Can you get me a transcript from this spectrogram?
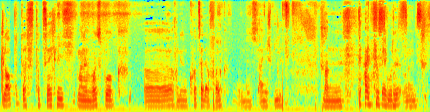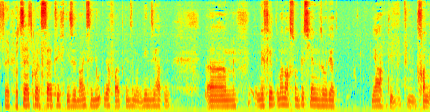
glaube, dass tatsächlich man in Wolfsburg äh, von diesem Kurzzeiterfolg und das eine Spiel man beeinflusst wurde und sehr, sehr kurzzeitig diese 19 Minuten Erfolg, den sie, den sie hatten. Ähm, mir fehlt immer noch so ein bisschen so der, ja, die, von,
